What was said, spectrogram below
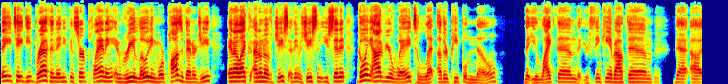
then you take deep breath and then you can start planning and reloading more positive energy. And I like, I don't know if Jason, I think it was Jason that you said it, going out of your way to let other people know that you like them, that you're thinking about them, mm that uh,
